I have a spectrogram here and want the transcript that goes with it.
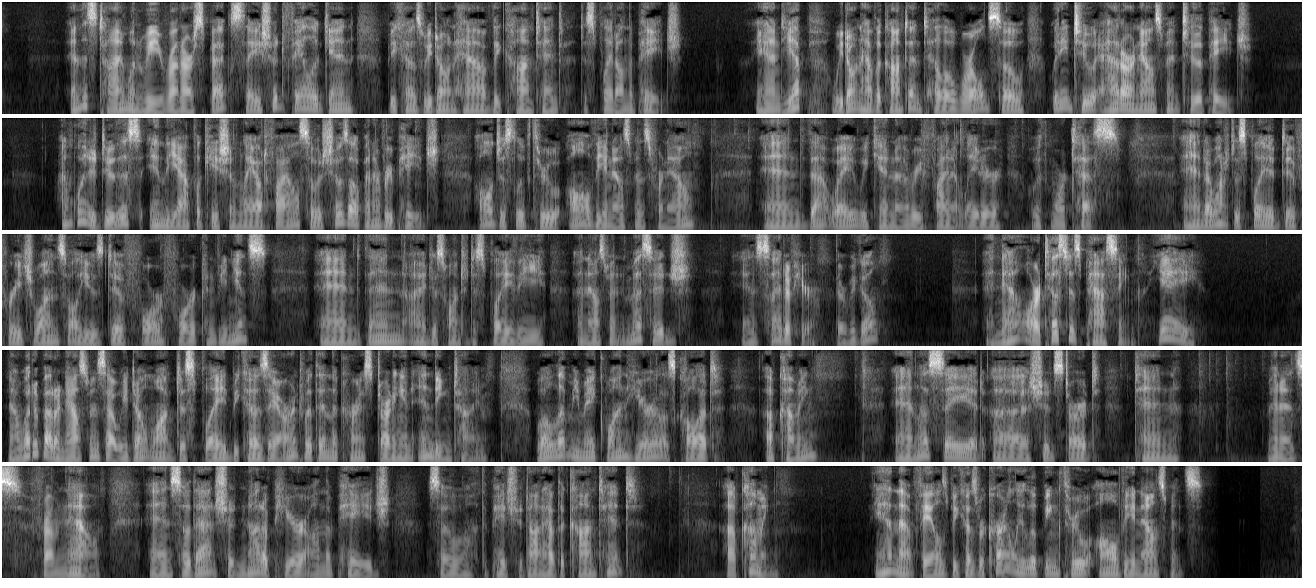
And this time, when we run our specs, they should fail again because we don't have the content displayed on the page. And yep, we don't have the content hello world, so we need to add our announcement to the page. I'm going to do this in the application layout file so it shows up on every page. I'll just loop through all the announcements for now, and that way we can uh, refine it later with more tests. And I want to display a div for each one, so I'll use div_for for convenience. And then I just want to display the announcement message inside of here. There we go. And now our test is passing. Yay! Now what about announcements that we don't want displayed because they aren't within the current starting and ending time? Well, let me make one here. Let's call it upcoming. And let's say it uh, should start 10 minutes from now. And so that should not appear on the page. So the page should not have the content upcoming. And that fails because we're currently looping through all the announcements.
